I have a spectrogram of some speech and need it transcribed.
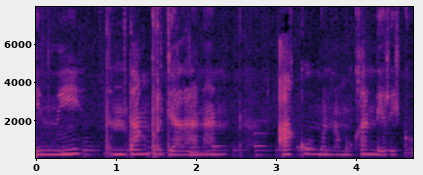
Ini tentang perjalanan aku menemukan diriku.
